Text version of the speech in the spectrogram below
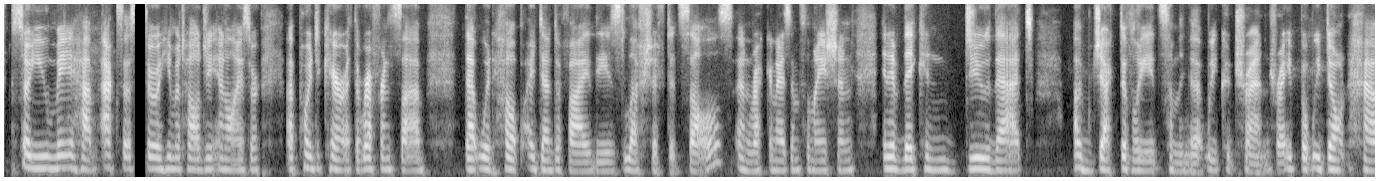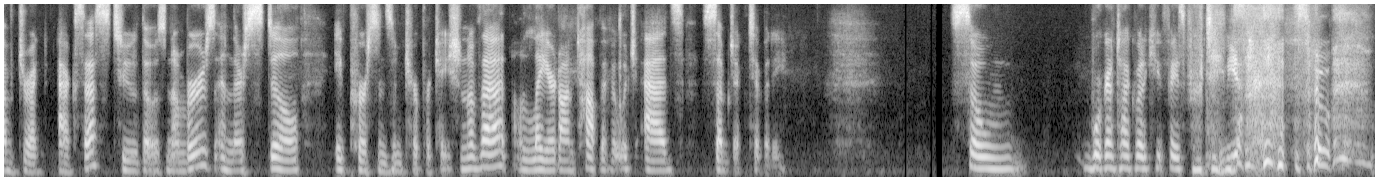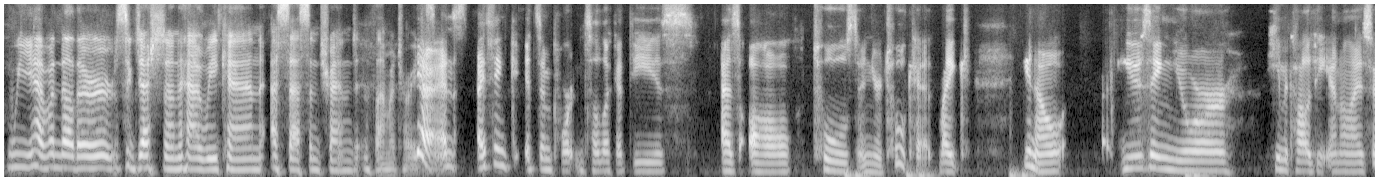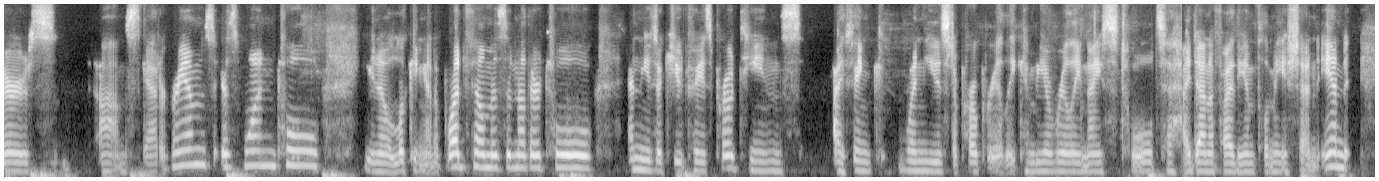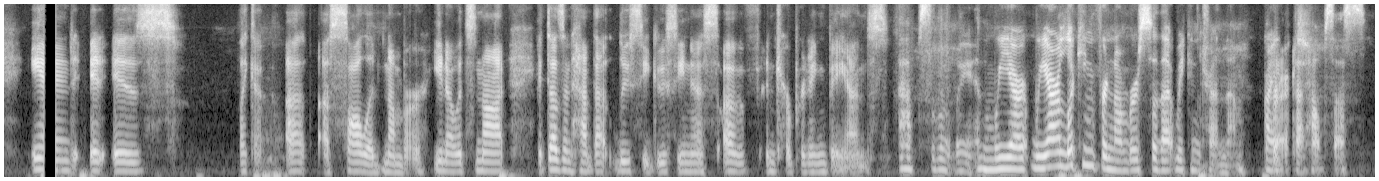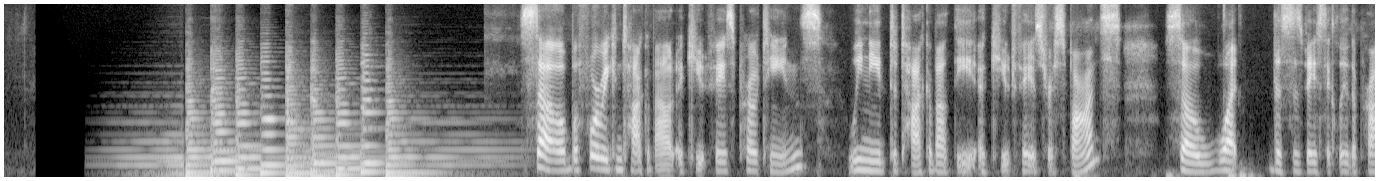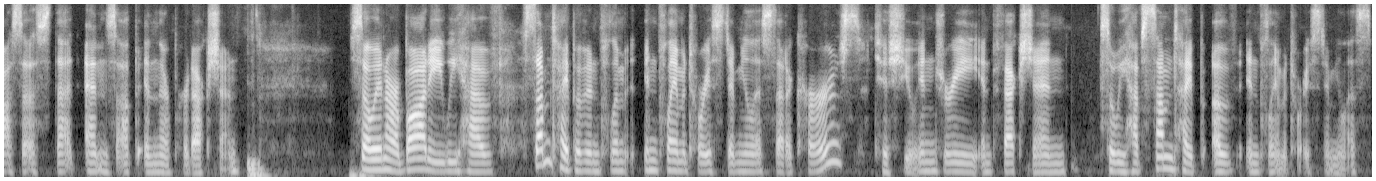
So you may have access to a hematology analyzer at point of care at the reference lab that would help identify these left shifted cells and recognize inflammation. And if they can do that objectively it's something that we could trend right but we don't have direct access to those numbers and there's still a person's interpretation of that layered on top of it, which adds subjectivity. So we're going to talk about acute phase proteins. Yeah. so we have another suggestion how we can assess and trend inflammatory Yeah, and. I think it's important to look at these as all tools in your toolkit. Like, you know, using your hematology analyzers um, scattergrams is one tool. You know, looking at a blood film is another tool. And these acute phase proteins, I think, when used appropriately, can be a really nice tool to identify the inflammation. And and it is like a, a, a solid number. You know, it's not, it doesn't have that loosey goosiness of interpreting bands. Absolutely. And we are we are looking for numbers so that we can trend them. Right. Correct. That helps us. So, before we can talk about acute phase proteins, we need to talk about the acute phase response. So, what this is basically the process that ends up in their production. So, in our body, we have some type of inflam- inflammatory stimulus that occurs tissue injury, infection. So, we have some type of inflammatory stimulus.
